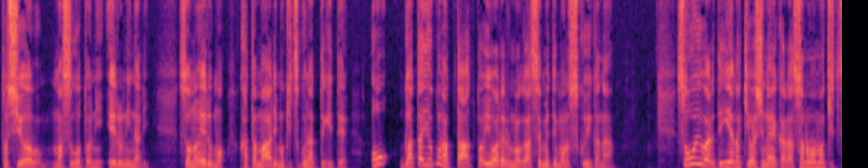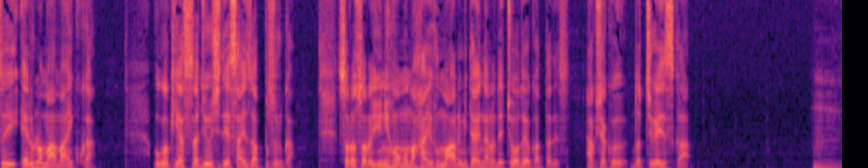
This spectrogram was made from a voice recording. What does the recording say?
年を増すごとに L になりその L も肩周りもきつくなってきておガタ良くなった？と言われるのがせめてもの救いかな。そう言われて嫌な気はしないからそのままきつい L のまま行くか。動きやすさ重視でサイズアップするか。そろそろユニフォームの配布もあるみたいなのでちょうどよかったです。伯爵どっちがいいですか？うん。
